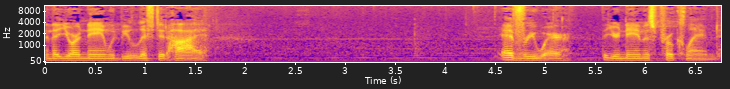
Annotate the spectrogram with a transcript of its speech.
and that your name would be lifted high everywhere that your name is proclaimed,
